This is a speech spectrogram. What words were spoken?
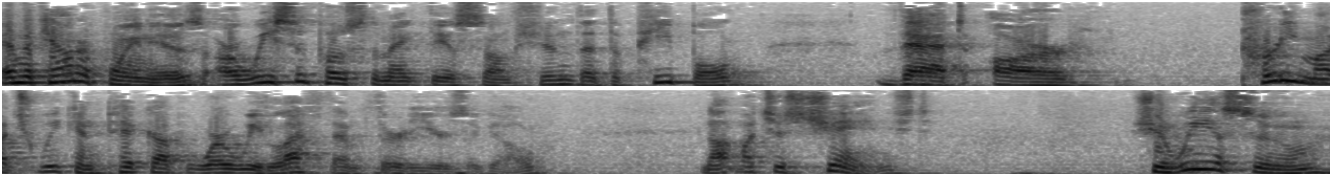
And the counterpoint is, are we supposed to make the assumption that the people that are pretty much we can pick up where we left them 30 years ago, not much has changed, should we assume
